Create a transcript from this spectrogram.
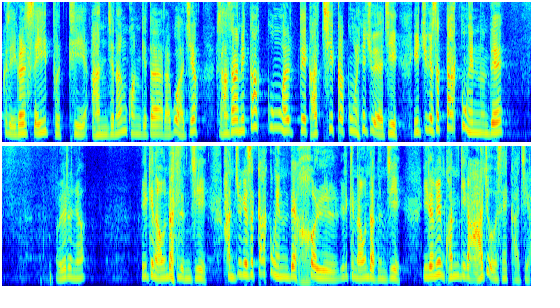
그래서 이걸 safety 안전한 관계다라고 하죠 그래서 한 사람이 깍꿍할 때 같이 깍꿍을 해줘야지 이쪽에서 깍꿍했는데 왜 이러냐? 이렇게 나온다든지 한쪽에서 깍꿍 했는데 헐 이렇게 나온다든지 이러면 관계가 아주 어색하지요.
